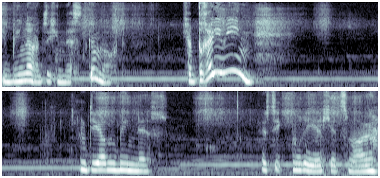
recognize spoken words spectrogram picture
Die Biene hat sich ein Nest gemacht. Ich habe drei Bienen. Und die haben Bienennest. Das ignoriere ich jetzt mal.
